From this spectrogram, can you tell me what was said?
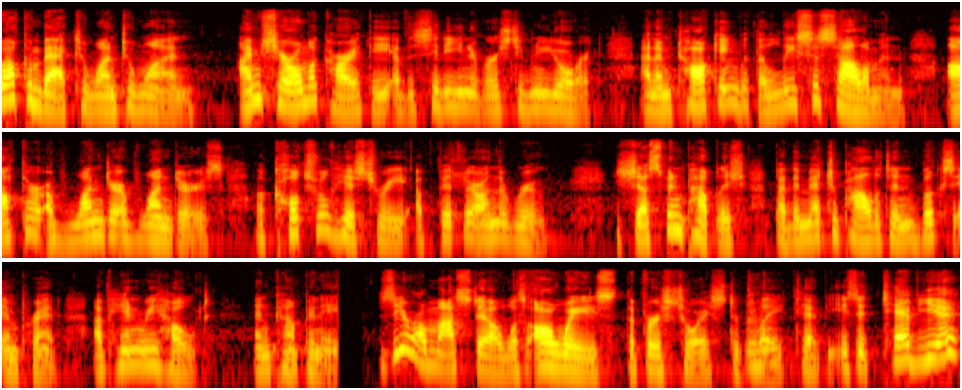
Welcome back to One to One. I'm Sheryl McCarthy of the City University of New York, and I'm talking with Alisa Solomon, author of Wonder of Wonders, a cultural history of Fiddler on the Roof. It's just been published by the Metropolitan Books imprint of Henry Holt and Company. Zero Mostel was always the first choice to play Tevye. Is it Tevye?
